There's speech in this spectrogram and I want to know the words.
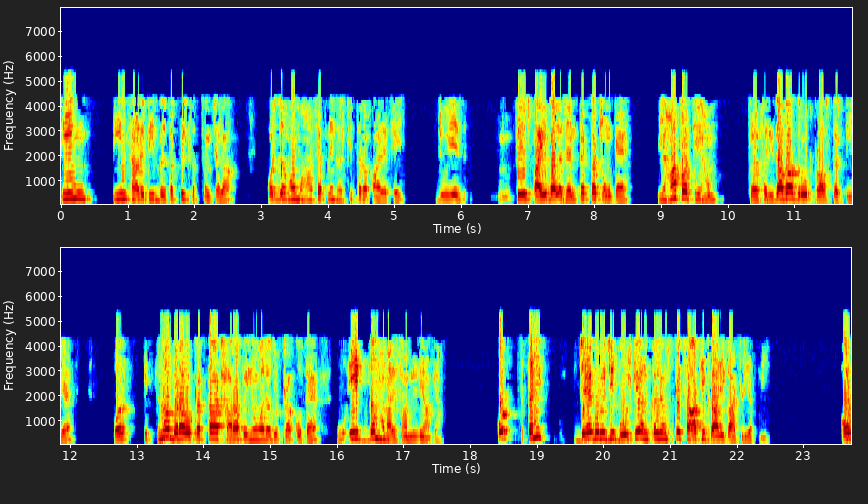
तीन तीन, साढ़े तीन बजे तक फिर सत्संग चला और जब हम वहाँ से अपने घर की तरफ़ आ रहे थे, जो ये फ़ेज़ फाइव वाला जनपैक का चौंक है यहाँ पर थे हम फरीदाबाद रोड क्रॉस करती है और इतना बड़ा वो ट्रक था, अठारह पहियों वाला जो ट्रक होता है, वो एकदम हमारे सामने आ गया। और पता नहीं, जय गुरु जी बोल के अंकल ने उसके साथ ही गाड़ी काट ली अपनी। और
